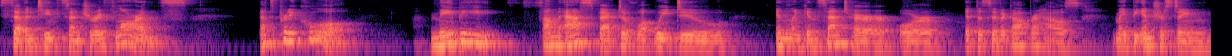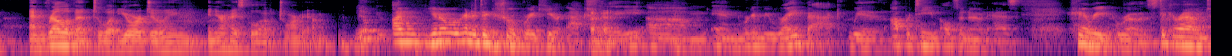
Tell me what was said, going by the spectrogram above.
17th century Florence. That's pretty cool. Maybe some aspect of what we do in Lincoln Center or at the Civic Opera House might be interesting and relevant to what you're doing in your high school auditorium. Look, I'm. You know, we're going to take a short break here, actually, um, and we're going to be right back with Opera Teen, also known as Harry Rose. Stick around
